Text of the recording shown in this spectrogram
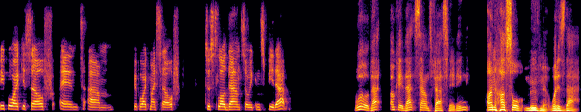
people like yourself and um, people like myself to slow down so we can speed up. Whoa, that okay, that sounds fascinating. Unhustle movement. What is that?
